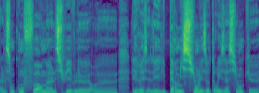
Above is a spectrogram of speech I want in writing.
elles sont conformes, elles suivent le, les, permissions, les autorisations que,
